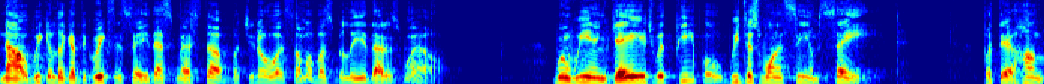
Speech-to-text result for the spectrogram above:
Now, we can look at the Greeks and say that's messed up, but you know what? Some of us believe that as well when we engage with people, we just want to see them saved, but they're hungry.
